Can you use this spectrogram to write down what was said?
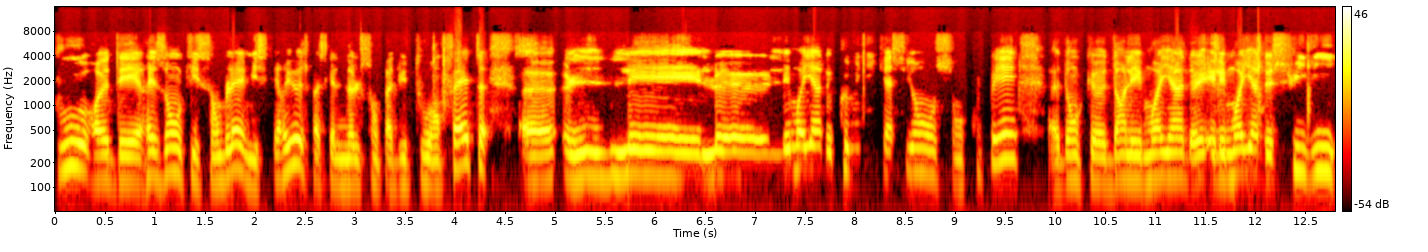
pour des raisons qui semblaient mystérieuses, parce qu'elles ne le sont pas du tout en fait, euh, les, les moyens de communication sont coupés, euh, donc euh, dans les moyens de, et les moyens de suivi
